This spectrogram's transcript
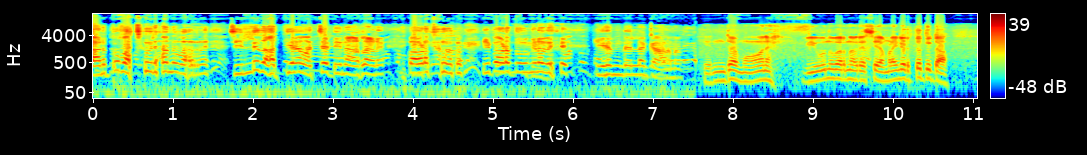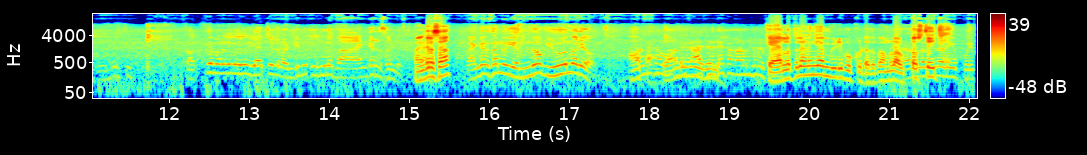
തണുപ്പ് പറ്റൂല എന്ന് പറഞ്ഞ് ചില്ല് താത്തിയ വച്ചട്ടിന്ന ആളാണ്. ഇപ്പൊ അവിടെ തൂ- ഇപ്പൊ അവിടെ തൂങ്ങണത്. എന്തെല്ലാം കാണണം. എന്റെ മോനെ വ്യൂ എന്ന് പറഞ്ഞ ഒരു രസം നമ്മളതിന്റെ അടുത്തെത്തിട്ടാ. സത്യം പറഞ്ഞാൽ നിങ്ങൾ വിചാരിച്ചിട്ടുണ്ട് വണ്ടി തൂങ്ങുന്നത് ഭയങ്കര രസമുണ്ട്. ഭയങ്കര രസാ? ഭയങ്കര രസമുണ്ട്. എന്തോ വ്യൂ എന്നറിയോ? കേരളത്തിലാണെങ്കിൽ എം ബി ഡി ബുക്ക് കിട്ടും. നമ്മൾ ഔട്ട് ഓഫ് സ്റ്റേറ്റ് പോയി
